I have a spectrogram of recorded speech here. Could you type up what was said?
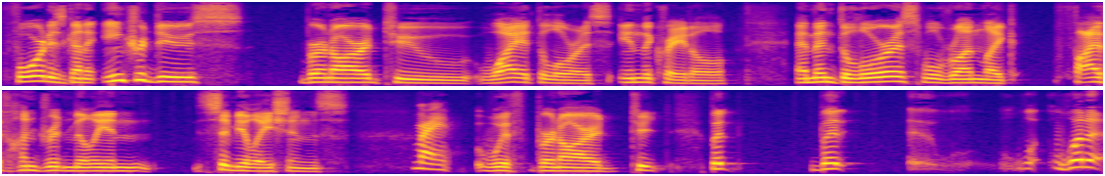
Ford is going to introduce Bernard to Wyatt Dolores in the cradle, and then Dolores will run like 500 million simulations Right. with Bernard to but but uh, wh- what a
